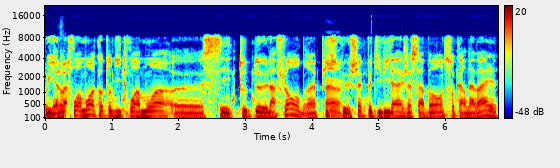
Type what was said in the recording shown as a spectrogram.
Oui, On alors va- trois mois, quand on dit trois mois, euh, c'est toute la Flandre, hein, puisque chaque petit village a sa bande, son carnaval.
